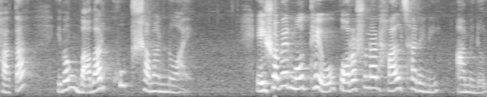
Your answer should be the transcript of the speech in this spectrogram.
ভাতা এবং বাবার খুব সামান্য আয়। এইসবের মধ্যেও পড়াশোনার হাল ছাড়েনি আমিনুল।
